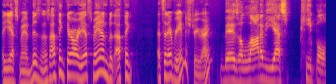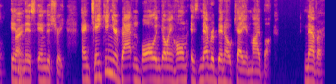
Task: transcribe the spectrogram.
a yes man business. I think there are yes men, but I think that's in every industry, right? There's a lot of yes people in right. this industry. And taking your bat and ball and going home has never been okay in my book. Never.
